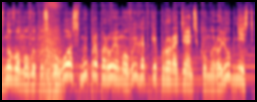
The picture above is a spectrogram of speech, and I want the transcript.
В новому випуску ВОЗ ми препаруємо вигадки про радянську миролюбність,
